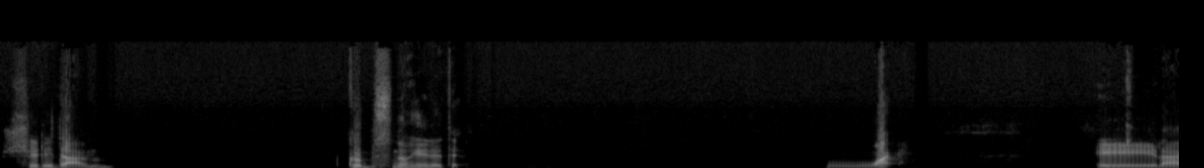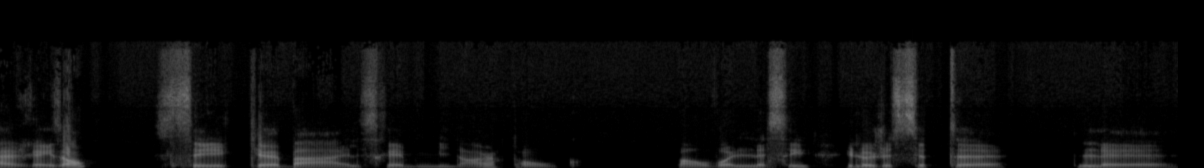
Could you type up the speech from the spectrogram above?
chez les dames comme si rien n'était. Ouais. Et la raison, c'est que ben, elle serait mineure, donc ben, on va le laisser. Et là, je cite euh, le,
